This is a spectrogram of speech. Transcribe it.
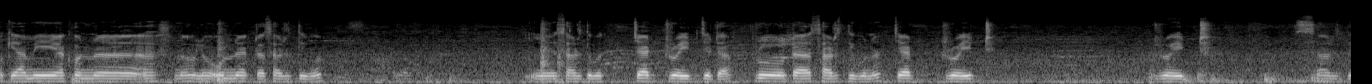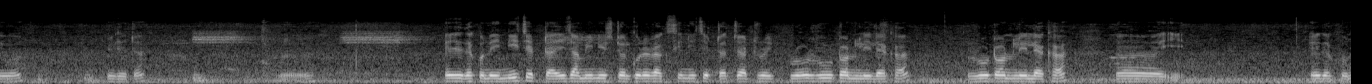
ওকে, আমি এখন না হলে অন্য একটা সার্চ দিব। সার্চ দেবো চ্যাট ড্রয়েড যেটা। প্রোটা সার্চ দিব না। চ্যাট ড্রয়েড ড্রয়েড সার্চ দেব যেটা। এই যে দেখুন, এই নিচেরটা, এই যে আমি ইনস্টল করে রাখছি, নিচেরটা Chat Droid Pro root only লেখা রুট অনলি লেখা। এই দেখুন,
